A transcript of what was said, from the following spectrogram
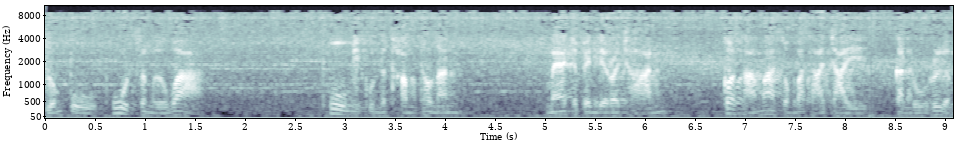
หลวงปู่พูดเสมอว่า ผู้มีคุณธรรมเท่านั้น แม้จะเป็นเดรัจฉาน ก็สามารถส่งภาษาใจกันรู้เรื่อง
